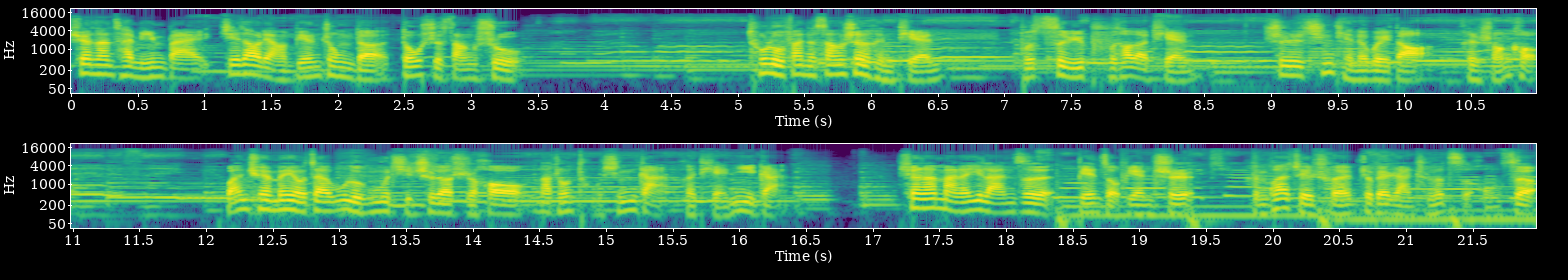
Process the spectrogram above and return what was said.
轩然才明白，街道两边种的都是桑树。吐鲁番的桑葚很甜，不次于葡萄的甜，是清甜的味道，很爽口，完全没有在乌鲁木齐吃的时候那种土腥感和甜腻感。轩然买了一篮子，边走边吃，很快嘴唇就被染成了紫红色，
